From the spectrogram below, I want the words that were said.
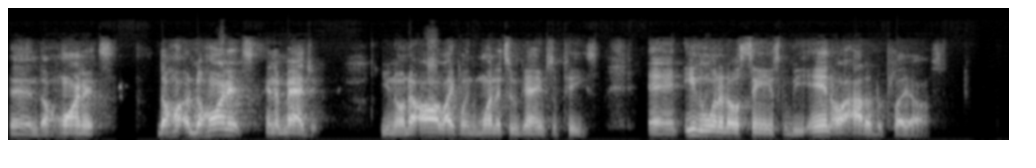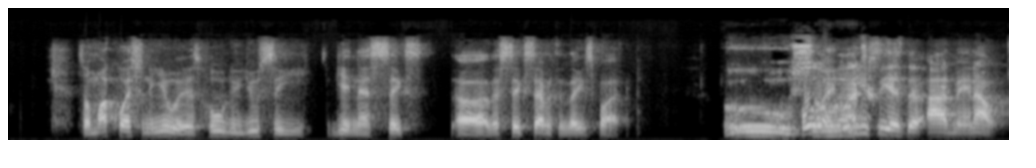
and the Hornets. The the Hornets and the Magic. You know, they're all like win one or two games apiece, and either one of those teams can be in or out of the playoffs. So my question to you is, who do you see getting that sixth, uh, the sixth, seventh, and eighth spot? Ooh, Who, so who I do you see as the odd man out?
